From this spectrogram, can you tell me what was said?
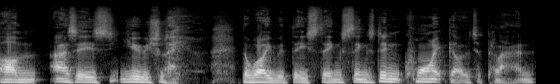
Um, as is usually the way with these things, things didn't quite go to plan.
